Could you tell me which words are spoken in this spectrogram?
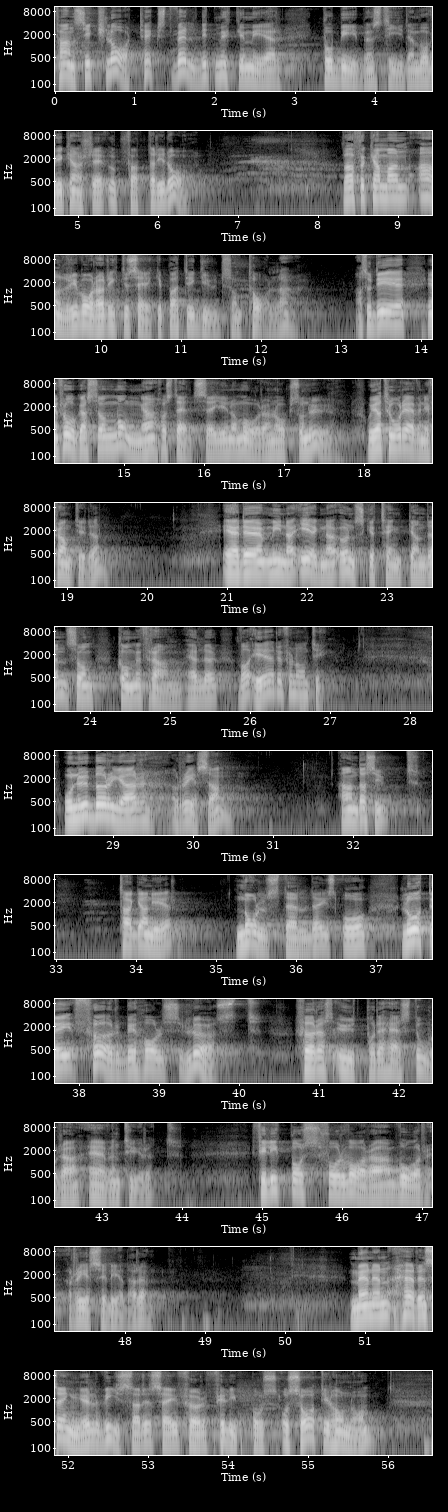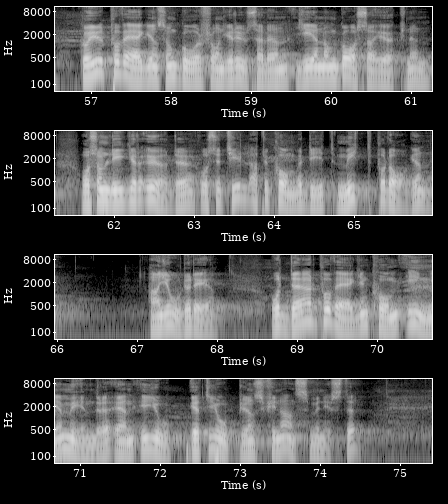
fanns i klartext väldigt mycket mer på Bibelns tid än vad vi kanske uppfattar idag? Varför kan man aldrig vara riktigt säker på att det är Gud som talar? Alltså det är en fråga som många har ställt sig genom åren, och också nu. Och jag tror även i framtiden. Är det mina egna önsketänkanden som kommer fram, eller vad är det för någonting? Och nu börjar resan. Andas ut, tagga ner, nollställ dig och Låt dig förbehållslöst föras ut på det här stora äventyret. Filippos får vara vår reseledare. Men en Herrens ängel visade sig för Filippos och sa till honom Gå ut på vägen som går från Jerusalem genom Gazaöknen och som ligger öde och se till att du kommer dit mitt på dagen. Han gjorde det, och där på vägen kom ingen mindre än Etiopiens finansminister,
